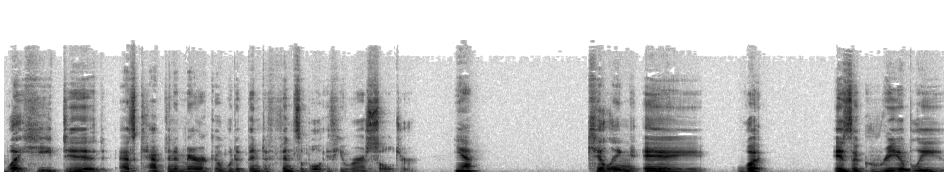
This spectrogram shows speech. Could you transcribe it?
What he did as Captain America would have been defensible if he were a soldier. Yeah. Killing a what is agreeably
